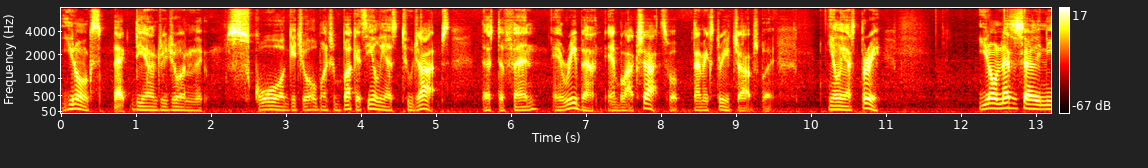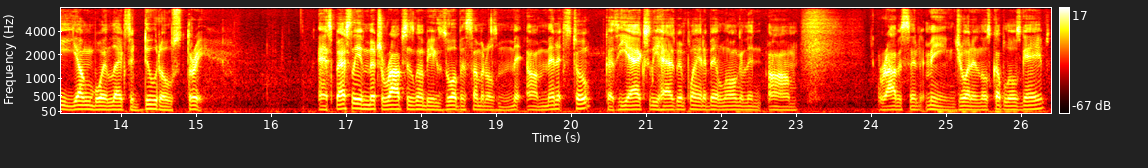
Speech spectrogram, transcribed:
You don't expect DeAndre Jordan to score, get you a whole bunch of buckets. He only has two jobs. That's defend and rebound and block shots. Well, that makes three jobs, but he only has three. You don't necessarily need young boy legs to do those three. And especially if Mitchell Robinson is going to be absorbing some of those mi- um, minutes too, because he actually has been playing a bit longer than um, Robinson. I mean Jordan in those couple of those games.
